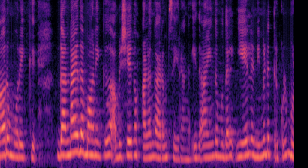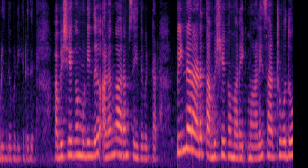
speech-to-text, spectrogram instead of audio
ஆறு முறைக்கு தண்டாயுதபாணிக்கு அபிஷேகம் அலங்காரம் செய்கிறாங்க இது ஐந்து முதல் ஏழு நிமிடத்திற்குள் முடிந்து விடுகிறது. அபிஷேகம் முடிந்து அலங்காரம் செய்துவிட்டால் பின்னர் அடுத்த அபிஷேகம் வரை மாலை சாற்றுவதோ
